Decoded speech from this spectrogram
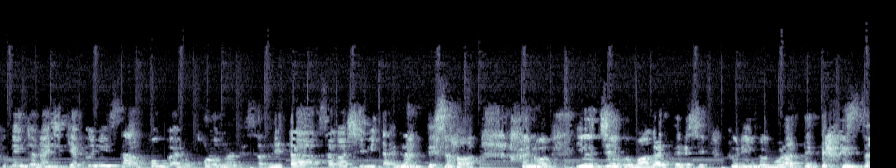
不便じゃないし、逆にさ、今回のコロナでさ、ネタ探しみたいになってさ、あの、YouTube も上がってるし、フリーももらってってるしさ、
